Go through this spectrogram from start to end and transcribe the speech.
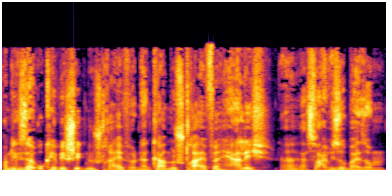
haben die gesagt, okay, wir schicken eine Streife. Und dann kam eine Streife, herrlich. Ne? Das war wie so bei so einem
